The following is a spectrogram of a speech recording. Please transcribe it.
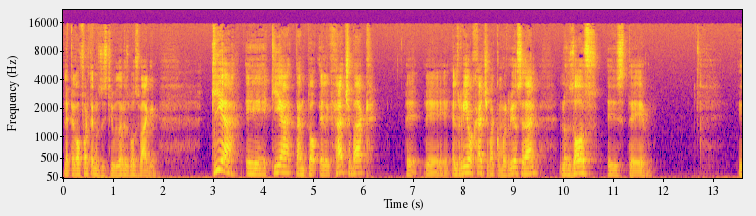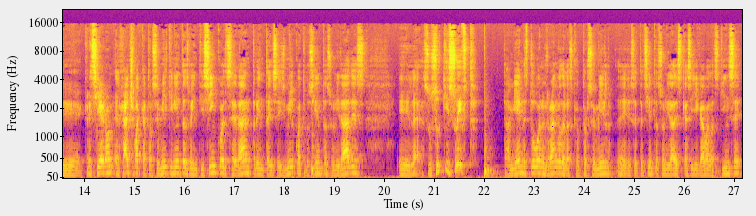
le pegó fuerte en los distribuidores Volkswagen. Kia, eh, Kia tanto el hatchback, eh, eh, el Río hatchback como el Río sedán, los dos este, crecieron. El hatchback 14.525, el sedán 36.400 unidades el Suzuki Swift también estuvo en el rango de las 14.700 unidades, casi llegaba a las 15.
